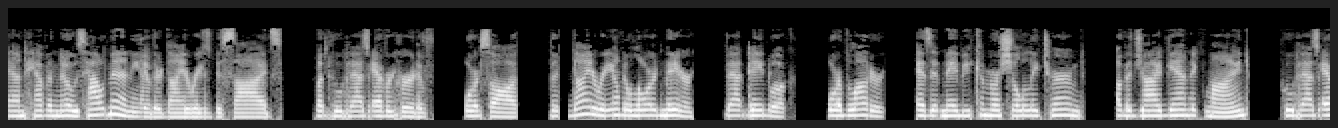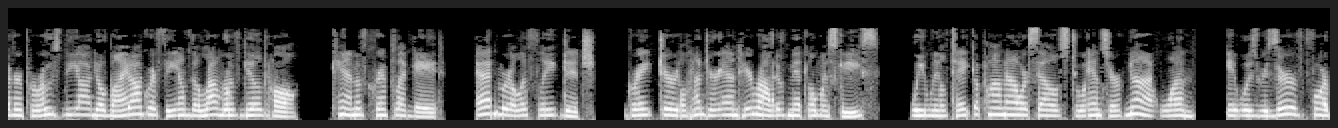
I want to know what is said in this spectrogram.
and heaven knows how many other diaries besides. But who has ever heard of, or saw, the Diary of a Lord Mayor, that day book, or blotter, as it may be commercially termed, of a gigantic mind? Who has ever perused the autobiography of the Llama of Guildhall, Ken of Cripplegate, Admiral of Fleetditch, Great Turtle Hunter and Herod of Michaelmas We will take upon ourselves to answer not one, It was reserved for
